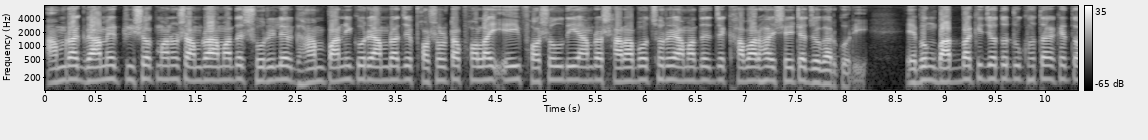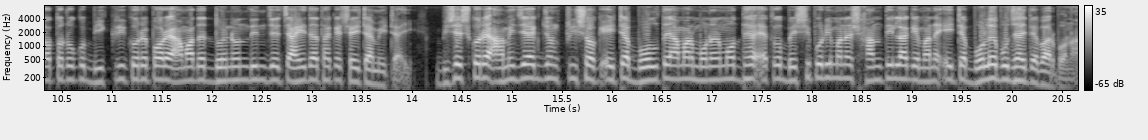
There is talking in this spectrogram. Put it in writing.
আমরা গ্রামের কৃষক মানুষ, আমরা আমাদের শরীরের ঘাম পানি করে আমরা যে ফসলটা ফলাই, এই ফসল দিয়ে আমরা সারা বছরে আমাদের যে খাবার হয়, সেইটা জোগাড় করি। এবং বাদবাকি যতটুকু থাকে ততটুকু বিক্রি করে পরে আমাদের দৈনন্দিন যে চাহিদা থাকে সেইটা মিটাই। বিশেষ করে আমি যে একজন কৃষক, এইটা বলতে আমার মনের মধ্যে এত বেশি পরিমাণে শান্তি লাগে মানে এইটা বলে বুঝাইতে পারব না।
